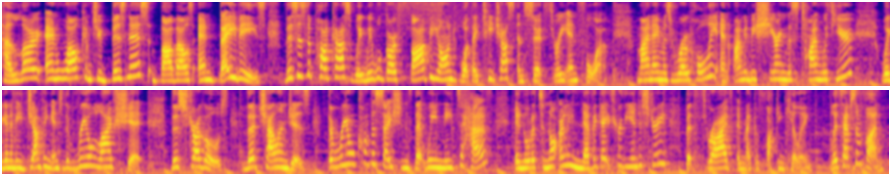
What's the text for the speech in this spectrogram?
Hello and welcome to Business, Barbells, and Babies. This is the podcast where we will go far beyond what they teach us in Cert 3 and 4. My name is Ro Hawley and I'm going to be sharing this time with you. We're going to be jumping into the real life shit, the struggles, the challenges, the real conversations that we need to have in order to not only navigate through the industry, but thrive and make a fucking killing. Let's have some fun.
